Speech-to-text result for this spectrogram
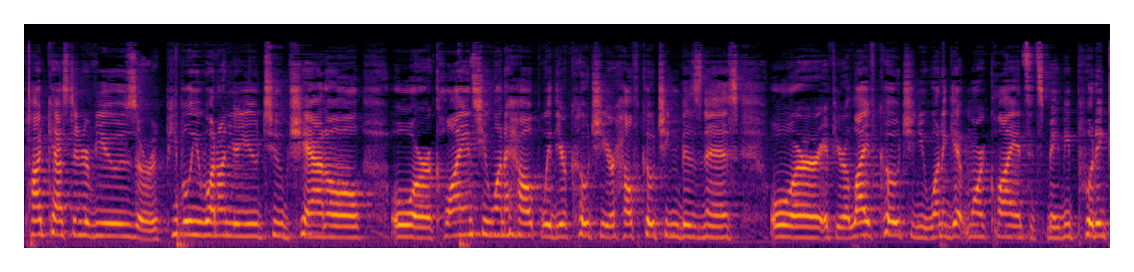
podcast interviews or people you want on your YouTube channel or clients you want to help with your coaching, your health coaching business, or if you're a life coach and you want to get more clients, it's maybe putting,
